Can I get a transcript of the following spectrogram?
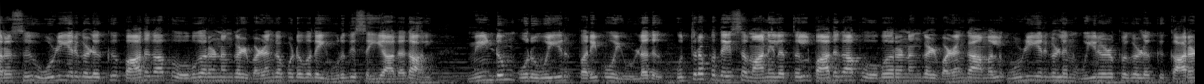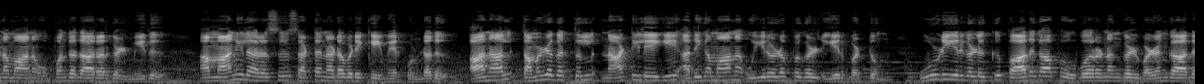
அரசு ஊழியர்களுக்கு பாதுகாப்பு உபகரணங்கள் வழங்கப்படுவதை உறுதி செய்யாததால் மீண்டும் ஒரு உயிர் பறிபோயுள்ளது. உத்தரப்பிரதேச மாநிலத்தில் பாதுகாப்பு உபகரணங்கள் வழங்காமல் ஊழியர்களின் உயிரிழப்புகளுக்கு காரணமான ஒப்பந்ததாரர்கள் மீது அம்மாநில அரசு சட்ட நடவடிக்கை மேற்கொண்டது. ஆனால் தமிழகத்தில் நாட்டிலேயே அதிகமான உயிரிழப்புகள் ஏற்பட்டும் ஊழியர்களுக்கு பாதுகாப்பு உபகரணங்கள் வழங்காத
